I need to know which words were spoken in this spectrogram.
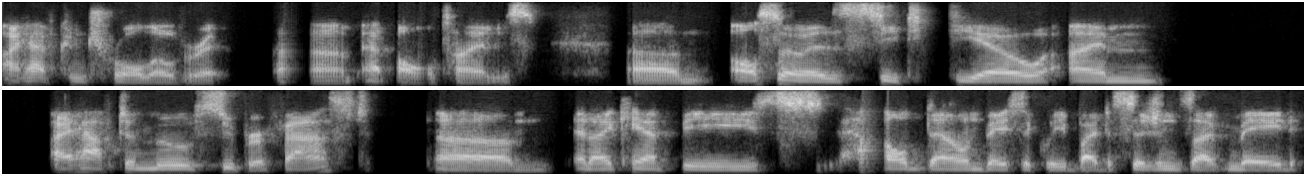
I have control over it um, at all times. Um, also, as CTO, I'm I have to move super fast, um, and I can't be held down basically by decisions I've made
